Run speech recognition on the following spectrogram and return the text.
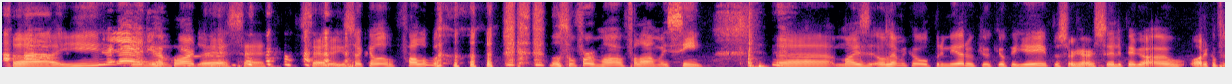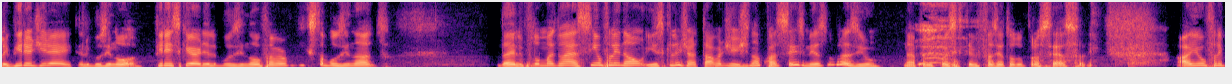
Ah, e eu me recordo, é, sério, sério, isso é que eu falo, não sou formal a falar, mas sim. Uh, mas eu lembro que o primeiro que, que eu peguei, professor Gerson, ele pegou, a hora que eu falei, vira à direita, ele buzinou, vira à esquerda, ele buzinou buzinou. Eu falei, mas por que você está buzinando? Daí ele falou, mas não é assim? Eu falei, não, isso que ele já estava dirigindo há quase seis meses no Brasil, né? Depois que teve que fazer todo o processo ali. Aí eu falei,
